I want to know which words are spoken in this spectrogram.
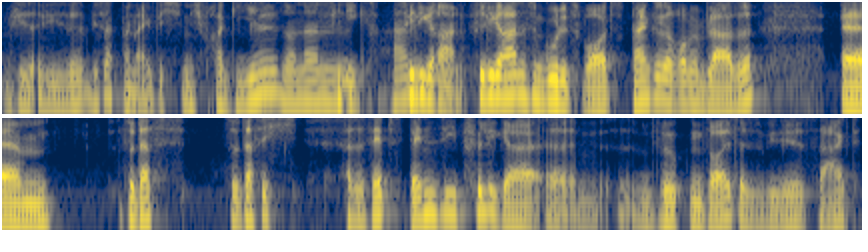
wie, wie, wie sagt man eigentlich? Nicht fragil, sondern Filigran. Filigran. Filigran ist ein gutes Wort. Danke, Robin Blase. Ähm, sodass, sodass ich, also selbst wenn sie fülliger äh, wirken sollte, so wie sie das sagt,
